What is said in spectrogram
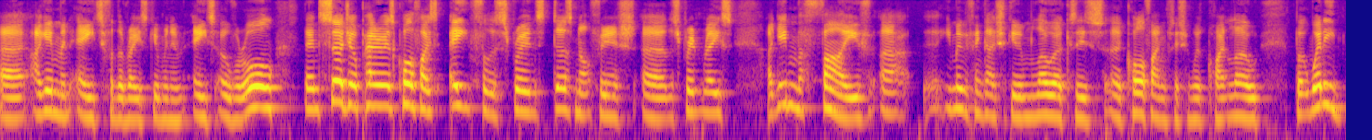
Uh, I gave him an 8 for the race, giving him 8 overall. Then Sergio Perez qualifies 8 for the sprint, does not finish uh, the sprint race. I gave him a 5. Uh, you maybe think I should give him lower because his uh, qualifying position was quite low. But when he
